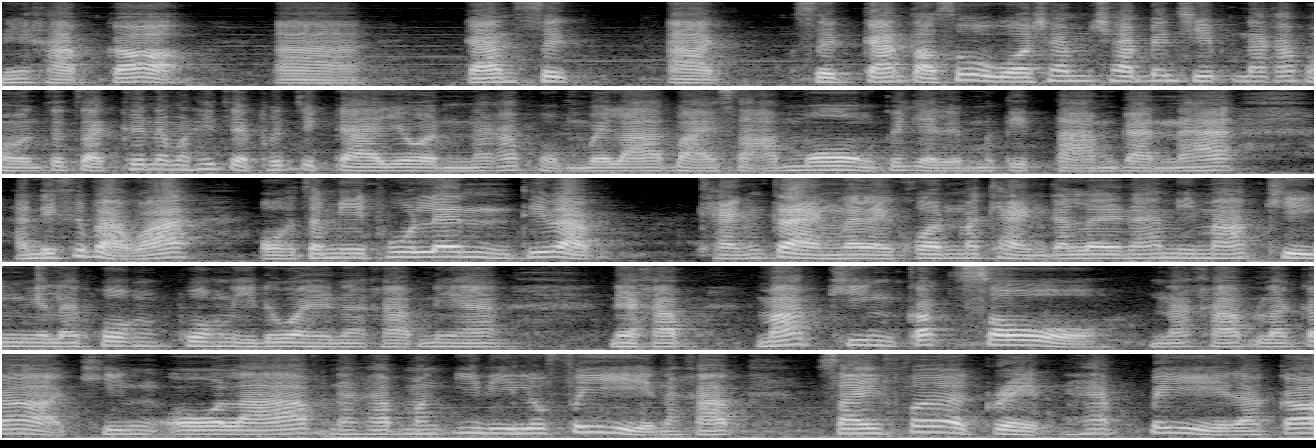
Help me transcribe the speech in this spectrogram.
นี่ครับก็อ่าการศึกอ่าศึกการต่อสู้ World Championship นะครับผมจะจัดขึ้นในวันที่ 7 พฤศจิกายนนะครับผมเวลาบ่าย3โมงก็อย่าลืมมาติดตามกันนะฮะอันนี้คือแบบว่าโอ้จะมีผู้เล่นที่แบบ แข็งแกร่งหลายๆคนมาแข่งกันเลยนะ มีมาร์ฟคิงมีอะไรพวกพวกนี้ด้วยนะครับนี่ฮะเนี่ยครับมาร์ฟคิงก็ d โซนะครับแล้วก็คิงโอลาฟนะครับมังกี้ดีลูฟี่นะครับไซเฟอร์เกรดแฮปปี้แล้วก็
